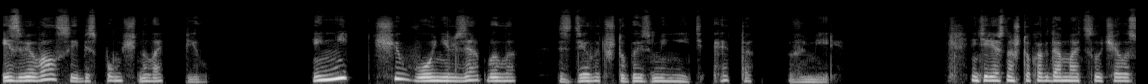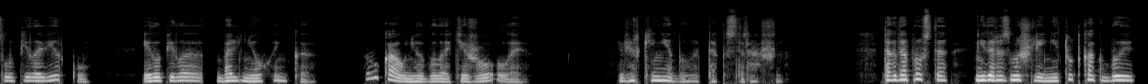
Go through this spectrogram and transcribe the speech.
извивался и беспомощно вопил. И ничего нельзя было сделать, чтобы изменить это в мире. Интересно, что когда мать случалось лупила Верку, и лупила больнехонько, Рука у нее была тяжелая. Верке не было так страшно. Тогда просто не до размышлений. Тут как бы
